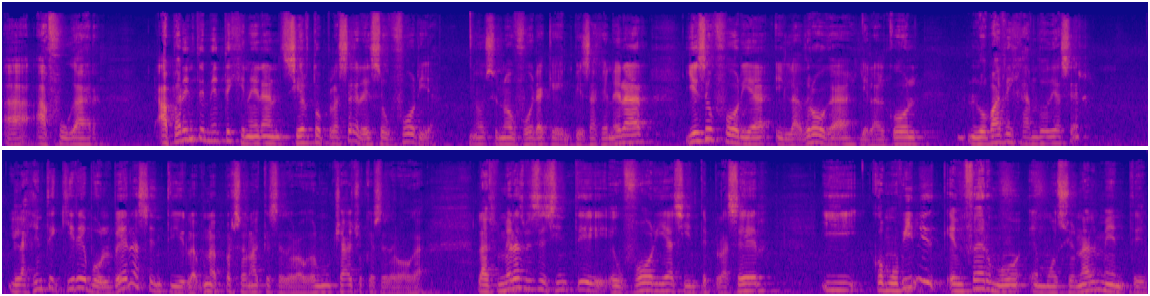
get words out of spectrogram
a, a fugar, aparentemente generan cierto placer, es euforia, ¿no? es una euforia que empieza a generar y esa euforia y la droga y el alcohol lo va dejando de hacer. Y la gente quiere volver a sentir, una persona que se droga, un muchacho que se droga, las primeras veces siente euforia, siente placer, y como viene enfermo emocionalmente,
